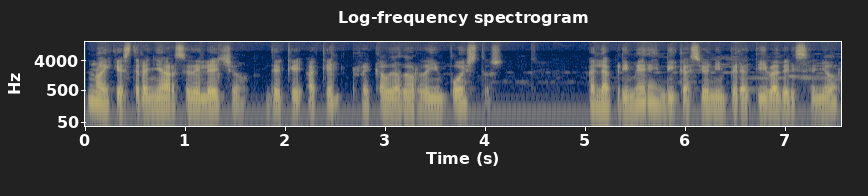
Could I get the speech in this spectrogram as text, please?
no hay que extrañarse del hecho de que aquel recaudador de impuestos, a la primera indicación imperativa del Señor,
